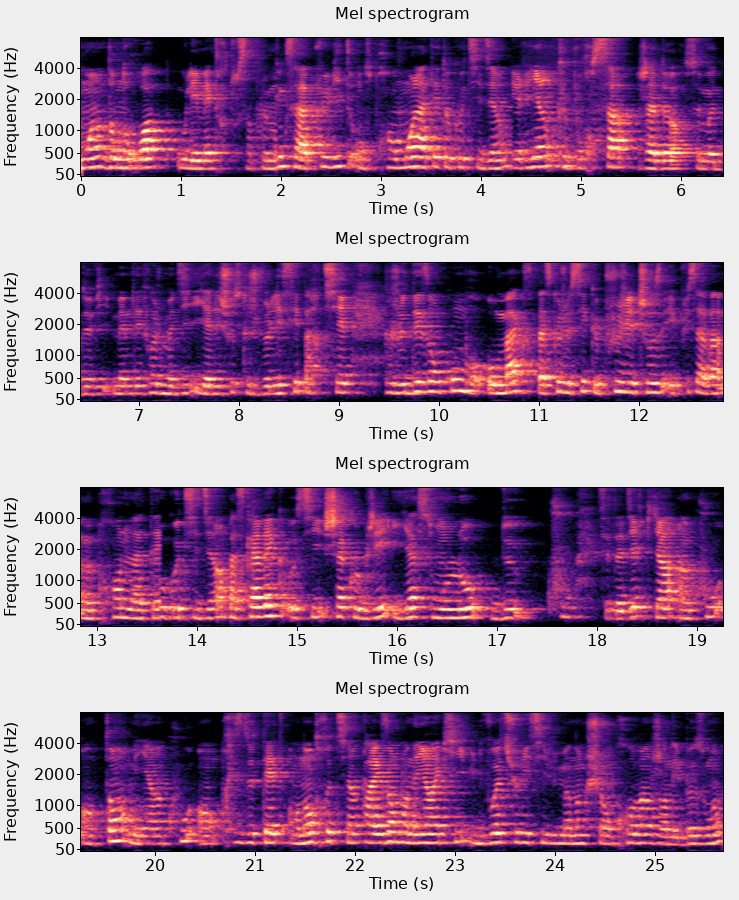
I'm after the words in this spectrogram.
moins d'endroits où les mettre tout simplement. Donc ça va plus vite, on se prend moins la tête au quotidien. Et rien que pour ça, j'adore ce mode de vie. Même des fois, je me dis, il y a des choses que je veux laisser partir, que je désencombre au max parce que je sais que plus j'ai de choses et plus ça va me prendre la tête au quotidien. Parce qu'avec aussi chaque objet, il y a son lot de coût. C'est-à-dire qu'il y a un coût en temps, mais il y a un coût en prise de tête, en entretien. Par exemple, en ayant acquis une voiture ici, vu maintenant que je suis en province, j'en ai besoin,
